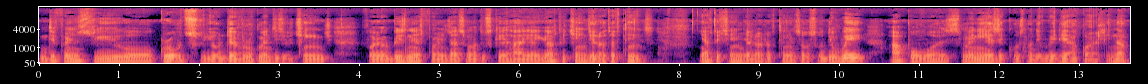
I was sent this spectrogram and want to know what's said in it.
The difference your growth, your development is your change. For your business, for instance, you want to scale higher, you have to change a lot of things. You have to change a lot of things also. The way Apple was many years ago is not the way they are currently now.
